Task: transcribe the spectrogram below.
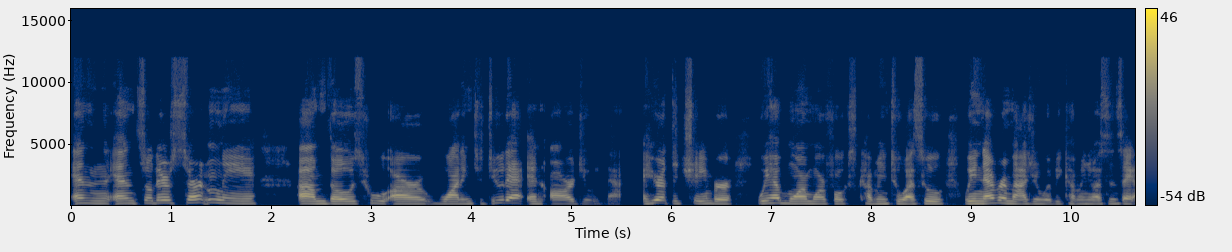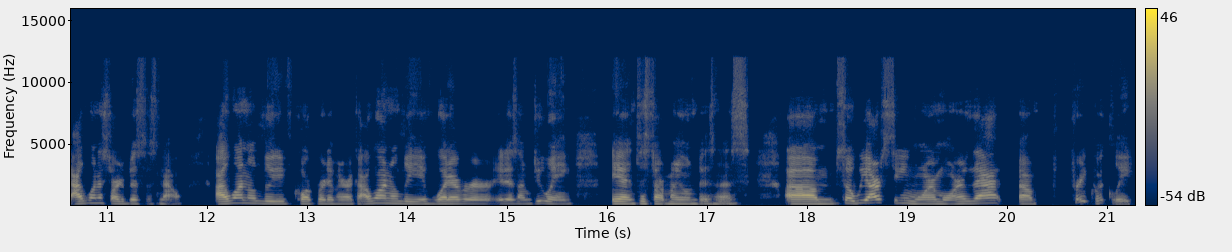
And and so there's certainly um, those who are wanting to do that and are doing that. Here at the chamber we have more and more folks coming to us who we never imagined would be coming to us and say i want to start a business now I want to leave corporate America. I want to leave whatever it is I'm doing and to start my own business. Um, so we are seeing more and more of that uh, pretty quickly.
